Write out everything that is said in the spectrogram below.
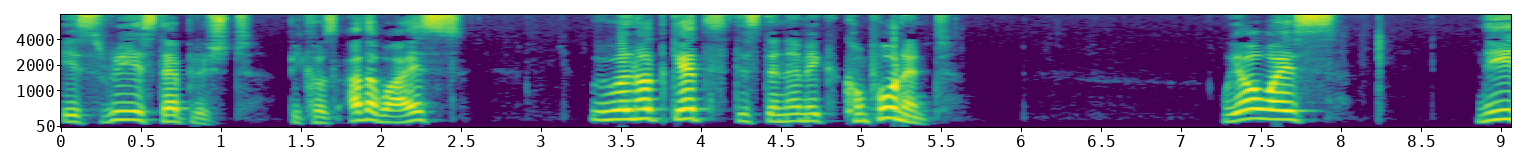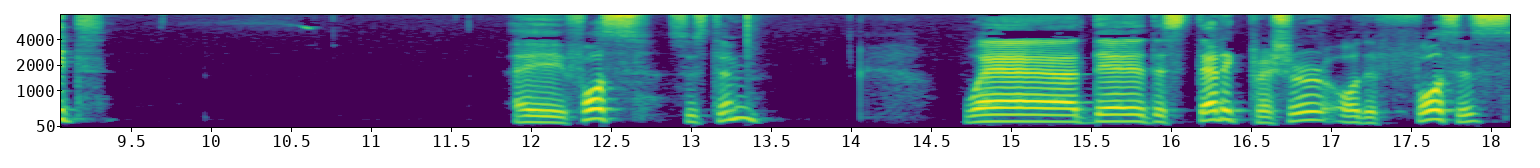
is re-established because otherwise we will not get this dynamic component. We always need a force system where the, the static pressure or the forces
